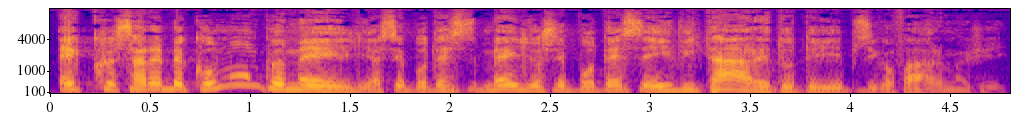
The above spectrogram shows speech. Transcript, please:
ecco, sarebbe comunque meglio se, potesse, meglio se potesse evitare tutti gli psicofarmaci.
